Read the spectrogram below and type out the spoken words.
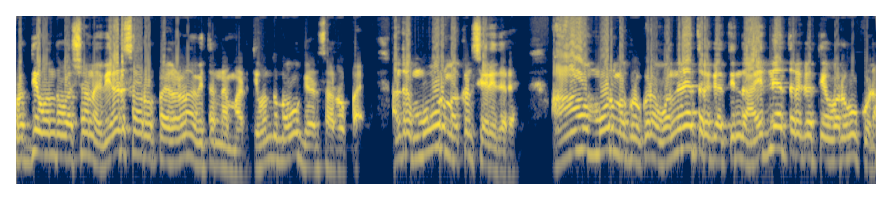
ಪ್ರತಿ ಒಂದು ವರ್ಷ ನಾವು ಎರಡ್ ಸಾವಿರ ರೂಪಾಯಿಗಳನ್ನ ವಿತರಣೆ ಮಾಡ್ತೀವಿ. ಒಂದು ಮಗು ಎರಡ್ ಸಾವಿರ ರೂಪಾಯಿ. ಅಂದ್ರೆ ಮೂರು ಮಕ್ಕಳು ಸೇರಿದ್ದಾರೆ. ಆ ಮೂರು ಮಕ್ಕಳು ಕೂಡ ಒಂದನೇ ತರಗತಿಯಿಂದ ಐದನೇ ತರಗತಿವರೆಗೂ ಕೂಡ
